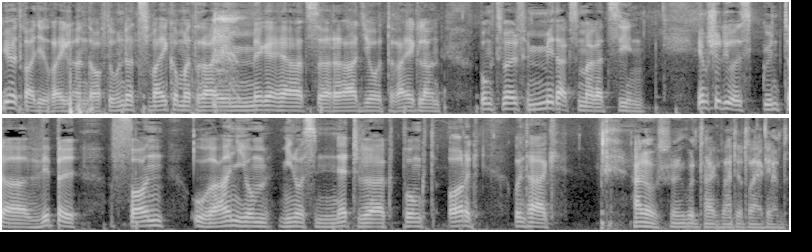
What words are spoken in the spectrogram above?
Ihr hört Radio Dreigland auf der 102,3 MHz Radio Dreigland. Punkt 12 Mittagsmagazin. Hier im Studio ist Günther Wippel von uranium-network.org. Guten Tag. Hallo, schönen guten Tag, Radio Dreigland.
